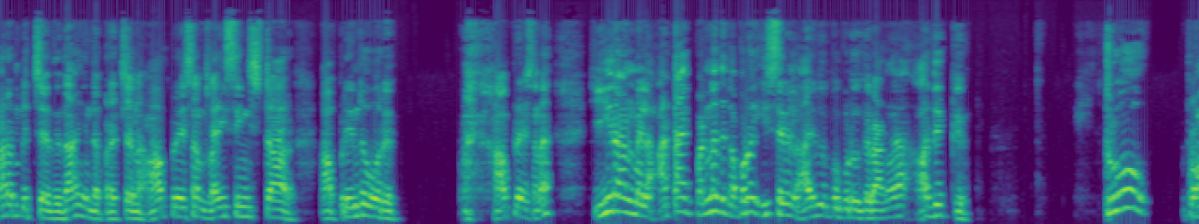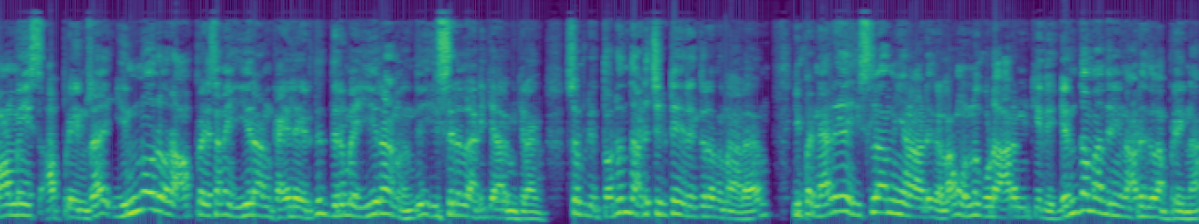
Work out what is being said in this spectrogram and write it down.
ஆரம்பிச்சதுதான் இந்த பிரச்சனை. ஆபரேஷன் ரைசிங் ஸ்டார் அப்படின்ற ஒரு ஆபரேஷனை ஈரான் மேல அட்டாக் பண்ணதுக்கு அப்புறம் இஸ்ரேல் அறிவிப்பு கொடுக்குறாங்க. அதுக்கு ட்ரூ ப்ராமிஸ் அப்படின்ற இன்னொரு ஒரு ஆப்ரேஷனை ஈரான் கையில எடுத்து திரும்ப ஈரான் வந்து இஸ்ரேல் அடிக்க ஆரம்பிக்கிறாங்க. சோ இப்படி தொடர்ந்து அடிச்சுக்கிட்டே இருக்கிறதுனால இப்ப நிறைய இஸ்லாமிய நாடுகள்லாம் ஒண்ணு கூட ஆரம்பிக்குது. எந்த மாதிரி நாடுகள் அப்படின்னா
